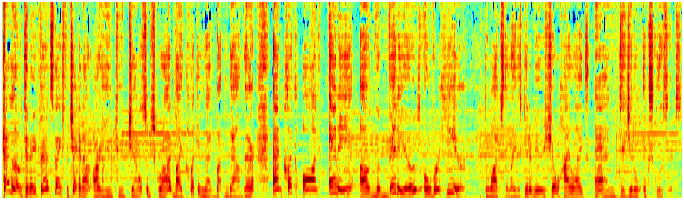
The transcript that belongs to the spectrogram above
Hello, Today fans. Thanks for checking out our YouTube channel. Subscribe by clicking that button down there and click on any of the videos over here to watch the latest interviews, show highlights, and digital exclusives.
